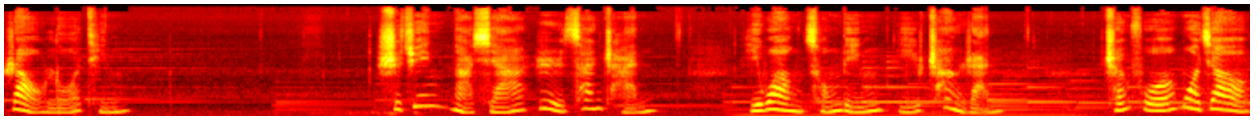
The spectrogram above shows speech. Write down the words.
绕罗亭。使君哪暇日参禅？一望丛林一怅然。成佛莫教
